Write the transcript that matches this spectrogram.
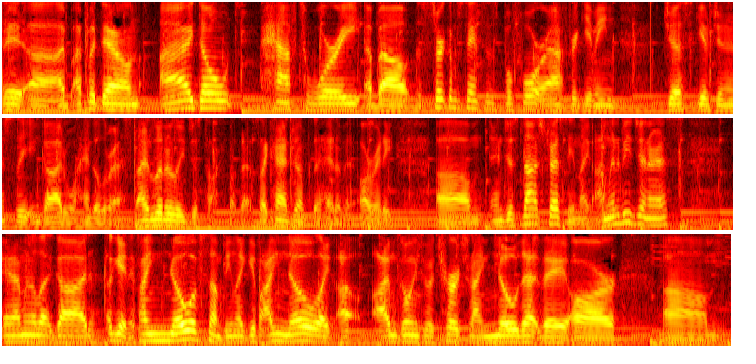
It, uh, I, I put down. I don't have to worry about the circumstances before or after giving. Just give generously, and God will handle the rest. I literally just talked about that, so I kind of jumped ahead of it already. Um, and just not stressing. Like I'm going to be generous, and I'm going to let God. Again, if I know of something, like if I know, like I, I'm going to a church and I know that they are um,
